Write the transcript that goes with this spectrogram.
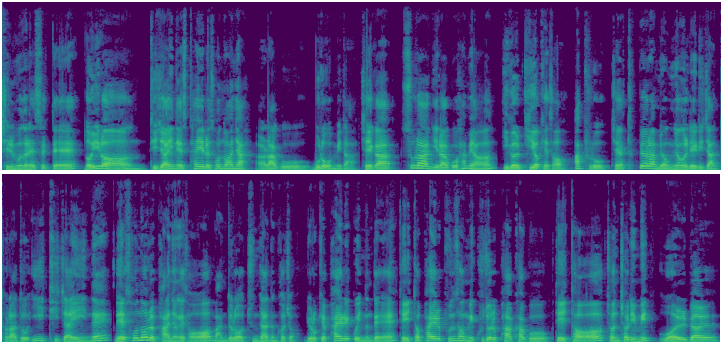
질문을 했을 때 너 이런 디자인의 스타일을 선호하냐? 라고 물어봅니다. 제가 수락이라고 하면 이걸 기억해서 앞으로 제가 특별한 명령을 내리지 않더라도 이 디자인에 내 선호를 반영해서 만들어 준다는 거죠. 이렇게 파일을 읽고 있는데 데이터 파일 분석 및 구조를 파악하고 데이터 전처리 및 월별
